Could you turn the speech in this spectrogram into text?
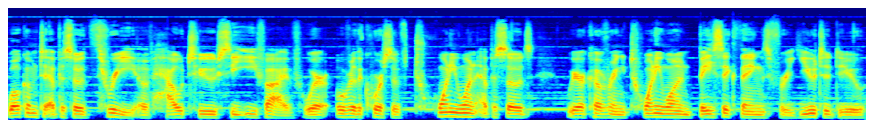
Welcome to episode 3 of How to CE5, where over the course of 21 episodes, we are covering 21 basic things for you to do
